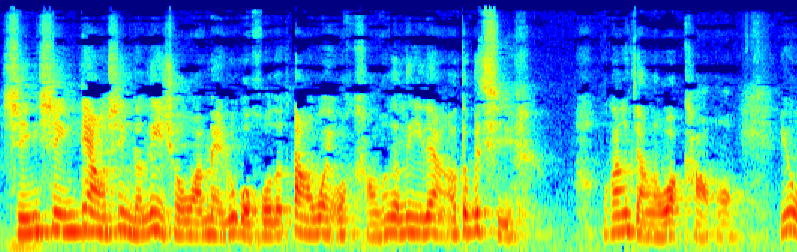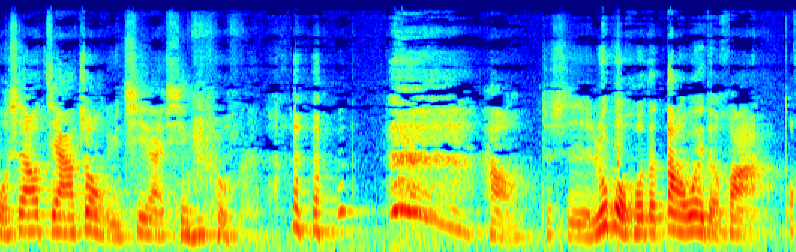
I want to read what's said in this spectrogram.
行星调性的力求完美，如果活得到位，哇靠，那个力量哦，对不起。我刚刚讲了，我靠哦，因为我是要加重语气来形容。好，就是如果活得到位的话，哇，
